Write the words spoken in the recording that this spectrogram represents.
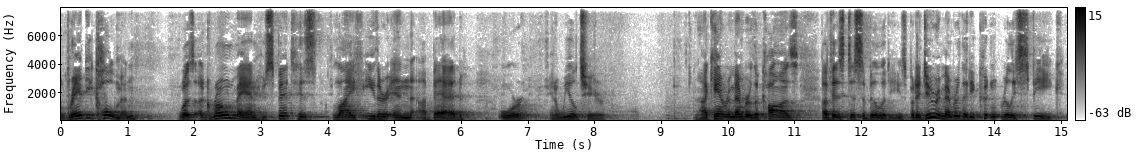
Randy Coleman was a grown man who spent his life either in a bed or in a wheelchair. I can't remember the cause of his disabilities, but I do remember that he couldn't really speak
